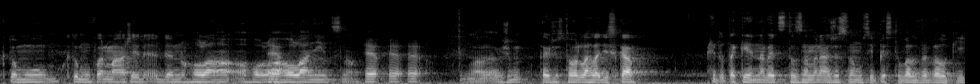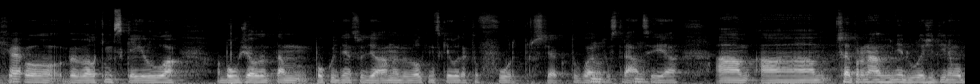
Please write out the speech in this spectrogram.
k tomu, k tomu farmáři den hola, hola, jo. hola nic. No. Jo, jo, jo. No, takže, takže z tohohle hlediska je to taky jedna věc, to znamená, že se to musí pěstovat ve velkých, jo. jako ve velkým scaleu a, a bohužel tam, pokud něco děláme ve velkém scaleu, tak to furt prostě jako tu kvalitu hmm. ztrácí a, a, a co je pro nás hodně důležitý, nebo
